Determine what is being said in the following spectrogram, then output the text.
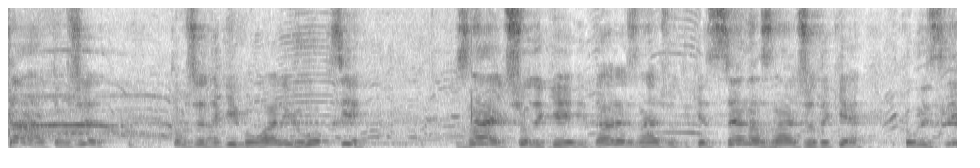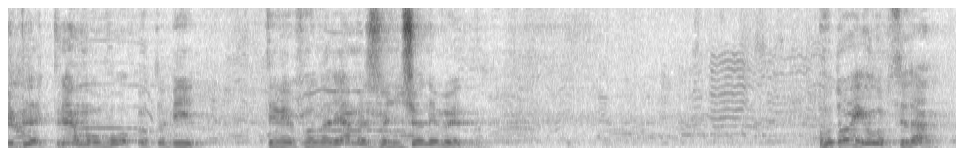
Так, то вже, то вже такі бувалі хлопці. Знають, що таке гітари, знають, що таке сцена, знають, що таке, коли сліплять прямо в око тобі тими фонарями, що нічого не видно. Готові хлопці, так? Да?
